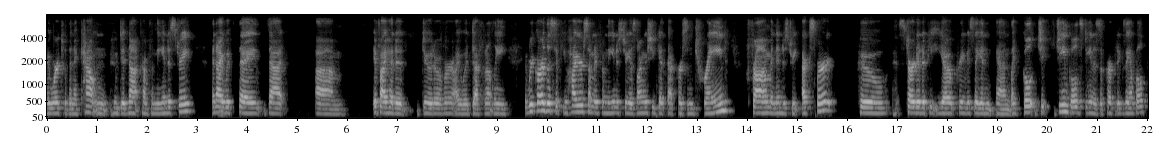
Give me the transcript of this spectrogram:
I worked with an accountant who did not come from the industry. And I would say that um, if I had to do it over, I would definitely, regardless if you hire somebody from the industry, as long as you get that person trained from an industry expert, who started a PEO previously, and and like Gold, G, Jean Goldstein is a perfect example.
